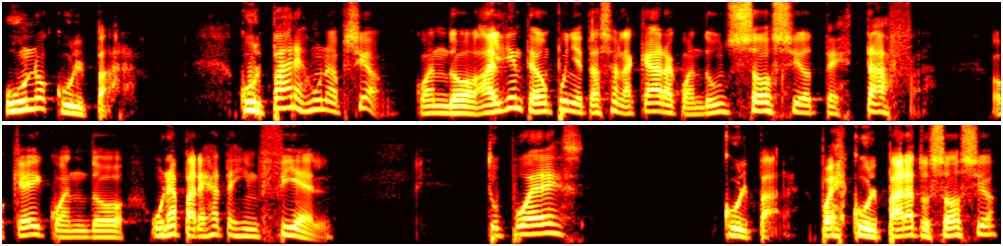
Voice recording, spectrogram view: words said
uno, culpar. culpar es una opción. Cuando alguien te da un puñetazo en la cara, cuando un socio te estafa, ¿ok? Cuando una pareja te es infiel, tú puedes culpar. Puedes culpar a tu socio,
